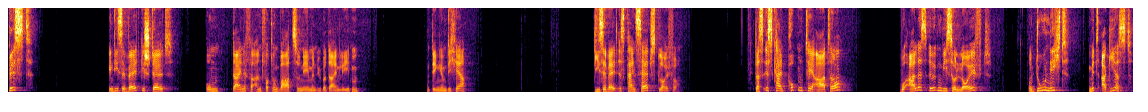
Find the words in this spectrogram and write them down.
bist in diese Welt gestellt, um deine Verantwortung wahrzunehmen über dein Leben und Dinge um dich her. Diese Welt ist kein Selbstläufer. Das ist kein Puppentheater, wo alles irgendwie so läuft und du nicht mit agierst.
